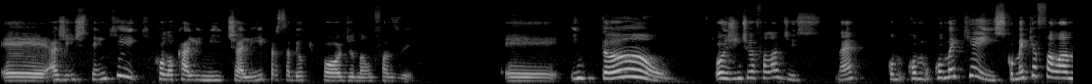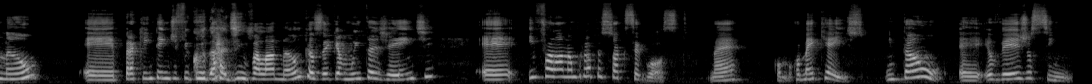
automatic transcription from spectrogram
É, a gente tem que, que colocar limite ali para saber o que pode ou não fazer. É, então, hoje a gente vai falar disso, né? Como, como, como, é que é isso? Como é que é falar não é, para quem tem dificuldade em falar não, que eu sei que é muita gente, é, e falar não para uma pessoa que você gosta, né? Como, como é que é isso? Então, é, eu vejo assim,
